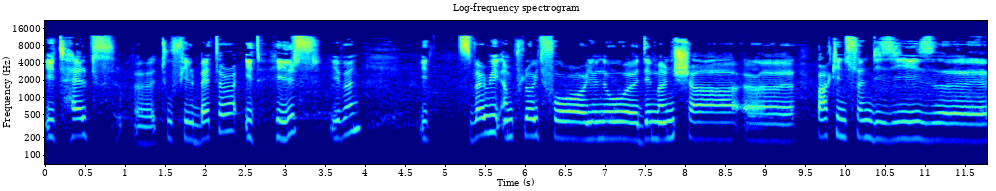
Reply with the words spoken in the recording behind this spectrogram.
It helps uh, to feel better, it heals even. It's very employed for, you know, uh, dementia, uh, Parkinson disease, uh,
